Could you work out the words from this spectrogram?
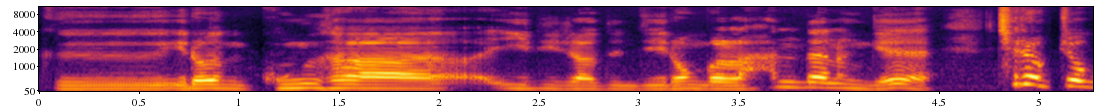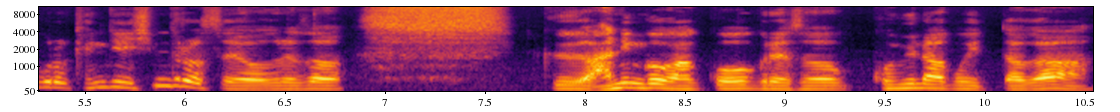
그, 이런 공사 일이라든지 이런 걸 한다는 게 체력적으로 굉장히 힘들었어요. 그래서 그, 아닌 것 같고, 그래서 고민하고 있다가,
